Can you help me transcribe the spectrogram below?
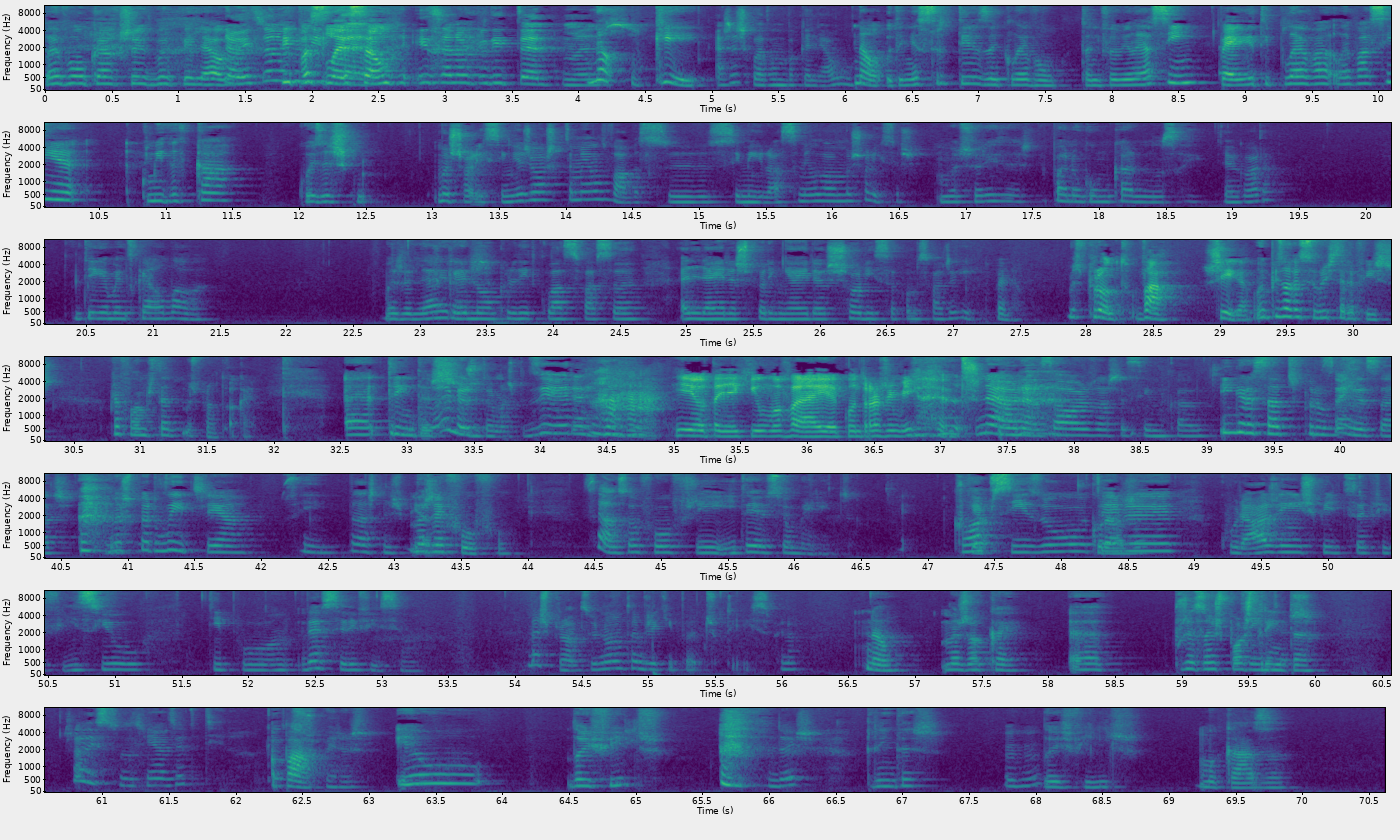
Levam o carro cheio de bacalhau. Não, isso eu não tipo a seleção. tanto. Isso eu não acredito tanto, mas. Não, o quê? Achas que levam bacalhau? Não, eu tenho a certeza que levam. Tenho família assim. Pega, tipo, leva, leva assim a comida de cá. Coisas que. Umas choricinhas eu acho que também levava. Se, se emigrasse, também levava umas choriças. Umas chorizas. Pá, não como carne, não sei. Agora? Antigamente se calhar levava. Mas Eu alheiras. não acredito que lá se faça alheiras, farinheiras, chouriça, como se faz aqui. Bem, não. Mas pronto, vá, chega. Um episódio sobre isto era fixe. Já falamos tanto, mas pronto, ok. Uh, 30. Ai, mas não tenho mais para dizer. eu tenho aqui uma veia contra os imigrantes. não, não, só os acho assim um bocado. Engraçados para São engraçados. Mas parolitos, já. Sim. Dás-nos Mas é fofo. São, são fofos e, e têm o seu mérito. Porque é Claro. preciso Coragem. ter coragem, espírito de sacrifício. Tipo, deve ser difícil. Mas pronto, não estamos aqui para discutir isso, não? Não, mas ok. Uh, projeções pós 30. Trintas. Já disse tudo assim a dizer, Tatiana. O que é que esperas? Eu. Dois filhos. Dois? 30. Uhum. Dois filhos. Uma casa.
